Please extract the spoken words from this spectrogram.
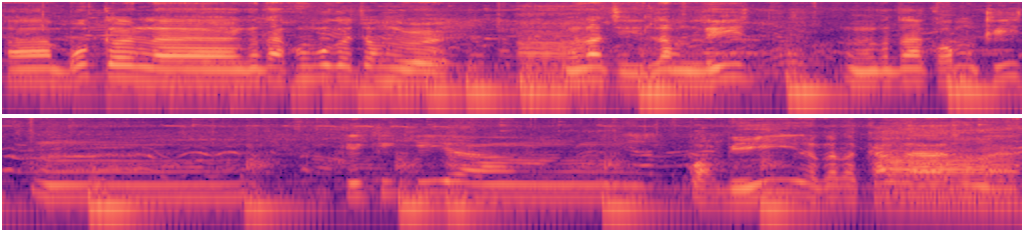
à, bốt cơ là người ta không bốt cơ cho người. À, người ta chỉ làm lý người ta có một cái ừm, cái cái cái um, quả bí là người ta cắt ra À. xong là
